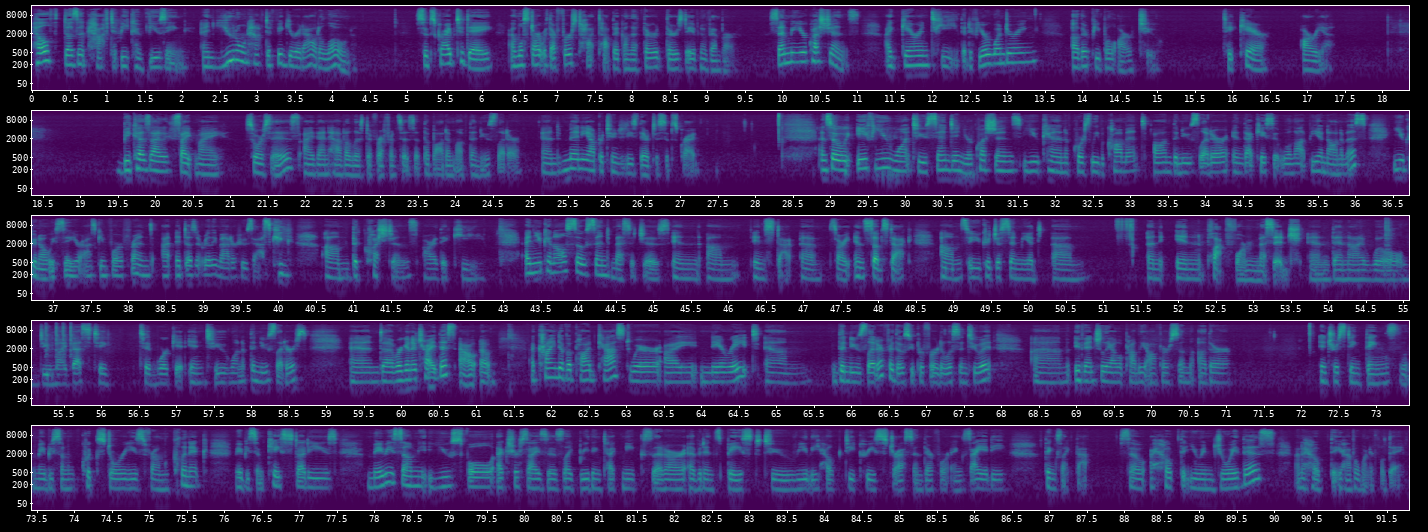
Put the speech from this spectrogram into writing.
Health doesn't have to be confusing, and you don't have to figure it out alone. Subscribe today, and we'll start with our first hot topic on the third Thursday of November. Send me your questions. I guarantee that if you're wondering, other people are too. Take care, Aria. Because I cite my sources, I then have a list of references at the bottom of the newsletter and many opportunities there to subscribe. And so, if you want to send in your questions, you can, of course, leave a comment on the newsletter. In that case, it will not be anonymous. You can always say you're asking for a friend. It doesn't really matter who's asking, um, the questions are the key. And you can also send messages in um, in stack. Uh, sorry, in Substack. Um, so you could just send me a um, an in platform message, and then I will do my best to to work it into one of the newsletters. And uh, we're going to try this out a, a, kind of a podcast where I narrate um, the newsletter for those who prefer to listen to it. Um, eventually, I will probably offer some other interesting things, maybe some quick stories from clinic, maybe some case studies, maybe some useful exercises like breathing techniques that are evidence based to really help decrease stress and therefore anxiety, things like that. So I hope that you enjoy this and I hope that you have a wonderful day.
